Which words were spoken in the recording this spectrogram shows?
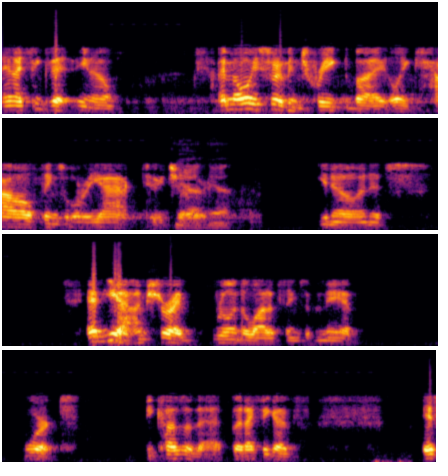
and I think that you know, I'm always sort of intrigued by like how things will react to each yeah, other. yeah, You know, and it's, and yeah, I'm sure I've ruined a lot of things that may have worked because of that. But I think I've, if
